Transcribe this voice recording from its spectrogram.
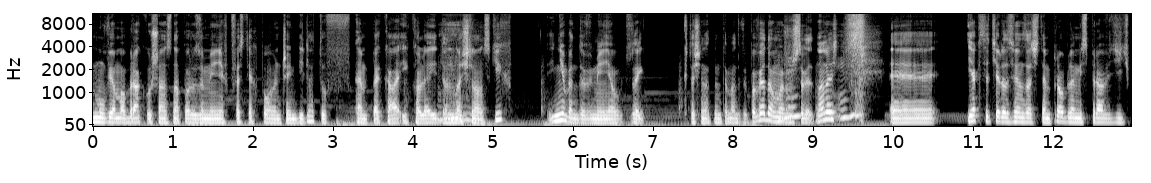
mówią o braku szans na porozumienie w kwestiach połączeń biletów MPK i kolei mhm. dolnośląskich. I nie będę wymieniał tutaj, kto się na ten temat wypowiadał, możesz mhm. sobie znaleźć. Mhm. E, jak chcecie rozwiązać ten problem i sprawdzić,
